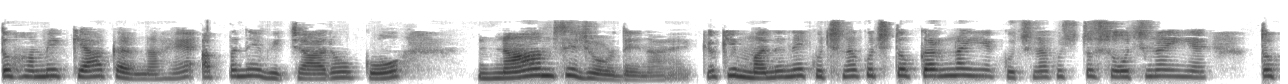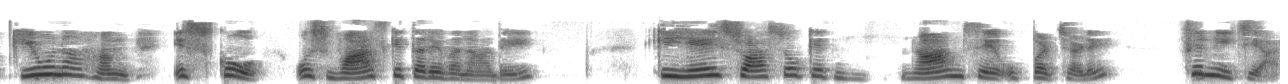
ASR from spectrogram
तो हमें क्या करना है? अपने विचारों को नाम से जोड़ देना है। क्योंकि मन ने कुछ ना कुछ तो करना ही है, कुछ ना कुछ तो सोचना ही है। तो क्यों ना हम इसको उस वास की तरह बना दें कि ये श्वासों के नाम से ऊपर चढ़े फिर नीचे आए।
